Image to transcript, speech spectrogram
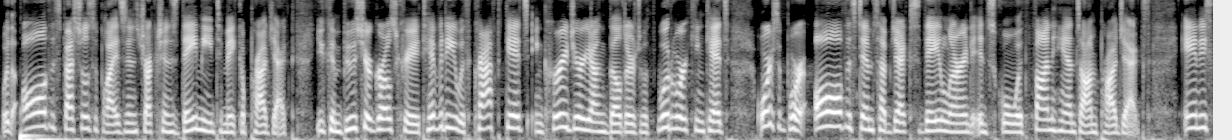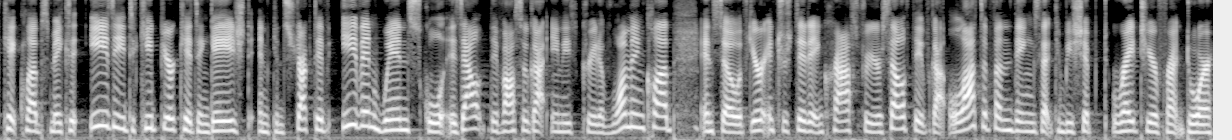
with all the special supplies and instructions they need to make a project. You can boost your girls' creativity with craft kits, encourage your young builders with woodworking kits, or support all the STEM subjects they learned in school with fun hands-on projects. Annie's Kit Clubs makes it easy to keep your kids engaged and constructive even when school is out. They've also got Annie's Creative Woman Club, and so if you're interested in crafts for yourself, they've got lots of fun things that can be shipped right to your front door.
